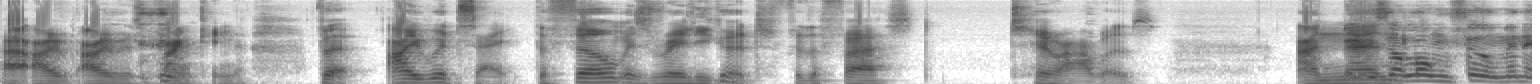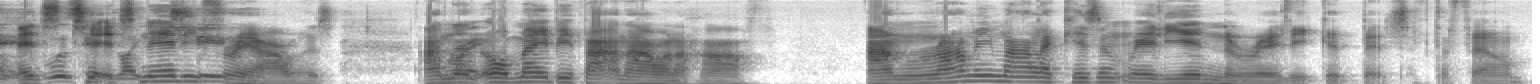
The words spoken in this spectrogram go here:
Uh, I, I was blanking. But I would say the film is really good for the first two hours. And It then a long film, innit? it's, t- it it's like nearly two- three hours. And then, or maybe about an hour and a half. And Rami Malek isn't really in the really good bits of the film.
